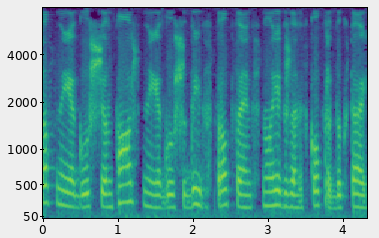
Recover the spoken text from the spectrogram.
sasnieguši un pārsnieguši 2% no iekšzemes koproduktai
